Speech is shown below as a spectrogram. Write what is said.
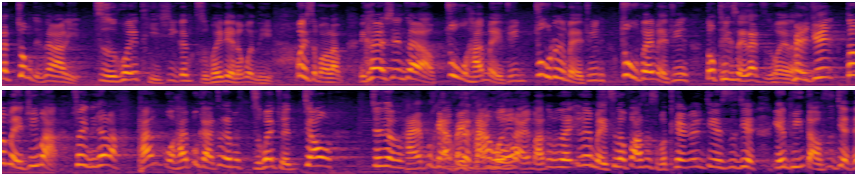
但重点在哪里？指挥体系跟指挥链的问题。为什么呢？你看看现在啊，驻韩美军、驻日美军、驻菲美军都听谁在指挥了？美军都是美军嘛，所以你看到韩国还不敢这个指挥权交。就是还不敢回拿回来嘛，对不对？因为每次都发生什么天安舰事件、延坪岛事件，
